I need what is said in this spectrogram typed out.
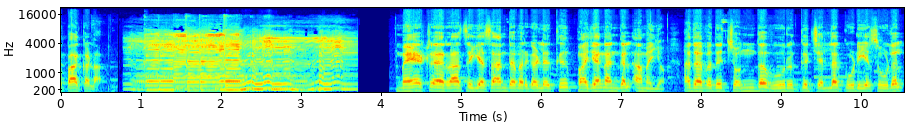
பார்க்கலாம். மேஷ ராசியை சார்ந்தவர்களுக்கு பயணங்கள் அமையும். அதாவது சொந்த ஊருக்கு செல்லக்கூடிய சூழல்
